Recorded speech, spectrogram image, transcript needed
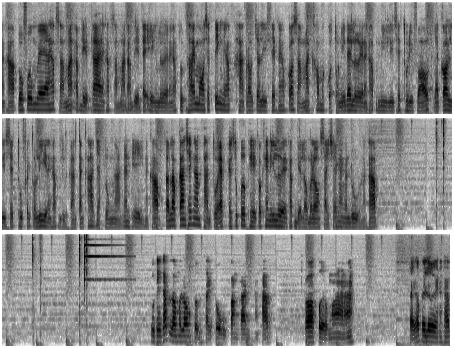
นะครับ ตัวเฟิร์มแวร์นะครับสามารถอัปเดตได้นะครับ สามารถอัปเดตได้เองเลยนะครับ สุดท้าย more setting นะครับ หากเราจะรีเซ็ตนะครับก็สามารถเข้ามากดตรงนี้ได้เลยนะครับ มี reset to default และก็ reset to factory นะครับ หรือการตั้งค่าจากโรงงานนั่นเองนะครับสำหรับการใช้งานผ่านตัวแอป iSuper Pay ก็แค่นี้เลยนะครับ เดี๋ยวเรามาลองใส่ใช้งานกันดูนะครับโอเคครับ เรามาลองสวมใส่ตัวหูฟังกันนะครับ ก็เปิดออกมานะ ใส่เข้าไปเลยนะครับ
